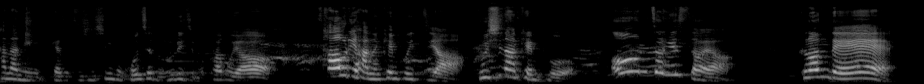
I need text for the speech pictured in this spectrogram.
하나님께서 주신 신분 권세도 누리지 못하고요. 사울이 하는 캠프 있지요. 불신한 캠프. 엄청 했어요. 그런데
